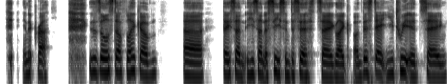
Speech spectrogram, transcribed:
in a crash. Is all stuff like um uh they sent he sent a cease and desist saying like on this date you tweeted saying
